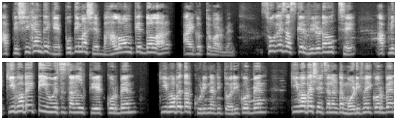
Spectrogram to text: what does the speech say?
আপনি সেখান থেকে প্রতি মাসে ভালো অঙ্কের ডলার আয় করতে পারবেন। সো গাইস আজকের ভিডিওটা হচ্ছে আপনি কীভাবে একটি ইউএসএ চ্যানেল ক্রিয়েট করবেন, কীভাবে তার খুঁটিনাটি তৈরি করবেন, কীভাবে সেই চ্যানেলটা মডিফাই করবেন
